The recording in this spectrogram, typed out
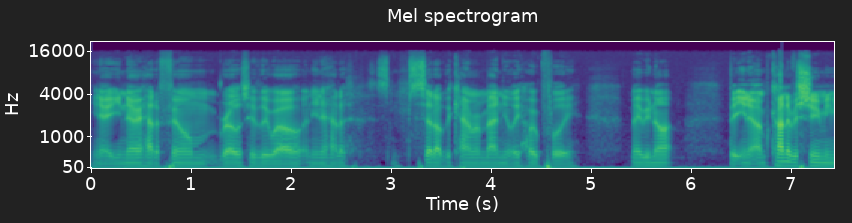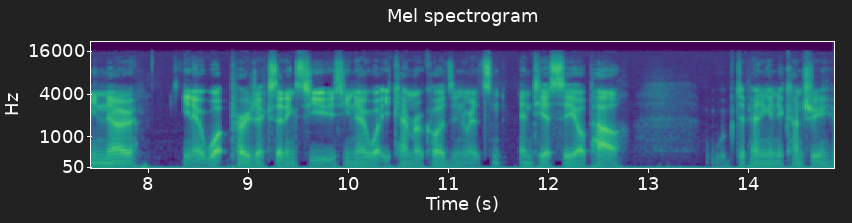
you know you know how to film relatively well and you know how to set up the camera manually hopefully. Maybe not. But you know I'm kind of assuming you know you know what project settings to use. You know what your camera records in whether it's NTSC or PAL depending on your country.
